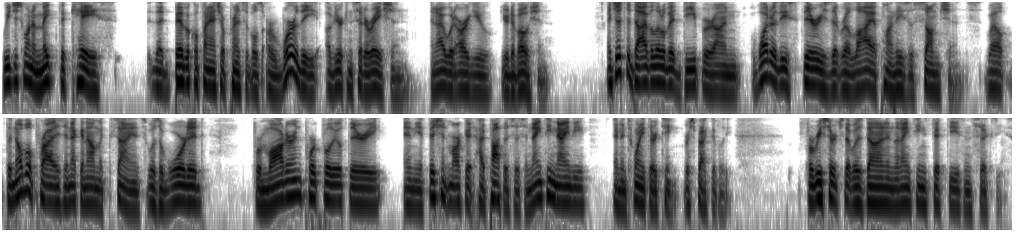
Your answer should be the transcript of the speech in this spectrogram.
we just want to make the case that biblical financial principles are worthy of your consideration, and I would argue your devotion. And just to dive a little bit deeper on what are these theories that rely upon these assumptions? Well, the Nobel Prize in Economic Science was awarded for modern portfolio theory and the efficient market hypothesis in 1990 and in 2013, respectively, for research that was done in the 1950s and 60s.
